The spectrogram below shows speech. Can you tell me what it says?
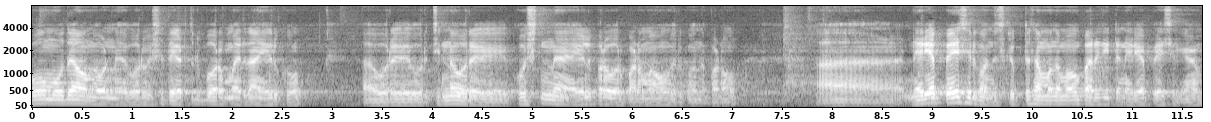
போகும்போது அவங்க ஒன்று ஒரு விஷயத்தை எடுத்துகிட்டு போகிற மாதிரி தான் இருக்கும். ஒரு ஒரு சின்ன ஒரு கொஸ்டினை எழுப்புகிற ஒரு படமாகவும் இருக்கும் அந்த படம். நிறைய பேசியிருக்கோம். அந்த ஸ்கிரிப்ட் சம்மந்தமாகவும் பருதிட்ட நிறையா பேசியிருக்கேன்.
